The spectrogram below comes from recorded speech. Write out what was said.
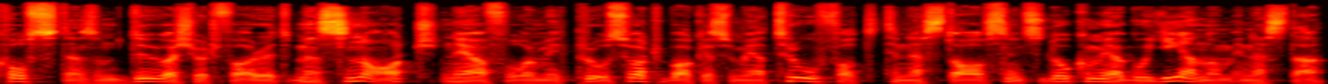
kosten som du har kört förut. Men snart när jag får mitt provsvar tillbaka som jag tror fått till nästa avsnitt. Så då kommer jag gå igenom i nästa,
